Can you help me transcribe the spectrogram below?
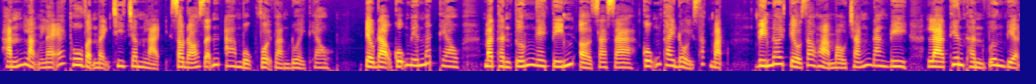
hắn lặng lẽ thu vận mệnh chi châm lại, sau đó dẫn A Mục vội vàng đuổi theo. Tiểu đạo cũng biến mất theo, mà thần tướng nghe tín ở xa xa cũng thay đổi sắc mặt. Vì nơi tiểu gia hỏa màu trắng đang đi là thiên thần vương điện.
